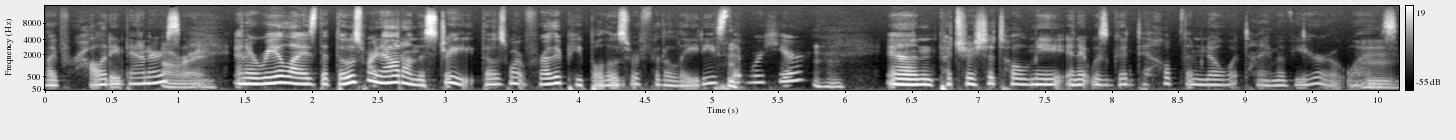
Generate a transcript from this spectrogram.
like for holiday banners. All right. And I realized that those weren't out on the street. Those weren't for other people. Those were for the ladies Hmm. that were here. Mm-hmm. And Patricia told me, and it was good to help them know what time of year it was.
